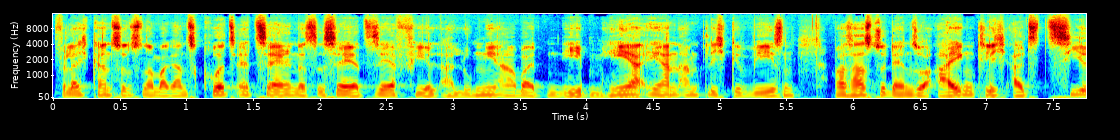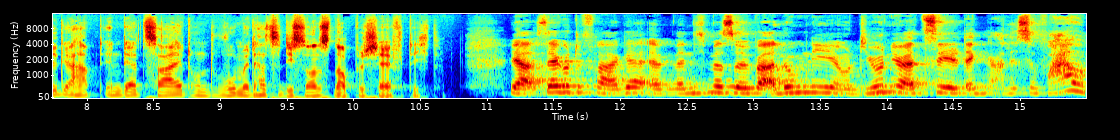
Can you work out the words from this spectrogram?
vielleicht kannst du uns nochmal ganz kurz erzählen, das ist ja jetzt sehr viel Alumni-Arbeit nebenher, ehrenamtlich gewesen. Was hast du denn so eigentlich als Ziel gehabt in der Zeit und womit hast du dich sonst noch beschäftigt? Ja, sehr gute Frage. Ähm, wenn ich mir so über Alumni und Junior erzähle, denken alle so, wow,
